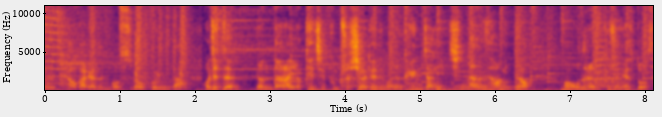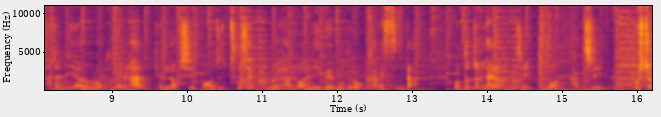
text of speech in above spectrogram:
넓혀가려는 것으로 보입니다. 어쨌든 연달아 이렇게 제품 출시가 되는 것은 굉장히 신나는 상황인데요. 어, 오늘은 그 중에서도 사전 예약으로 구매를 한 갤럭시 버즈2 제품을 한번 리뷰해 보도록 하겠습니다. 어떤 점이 달라졌는지 한번 같이 보시죠.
